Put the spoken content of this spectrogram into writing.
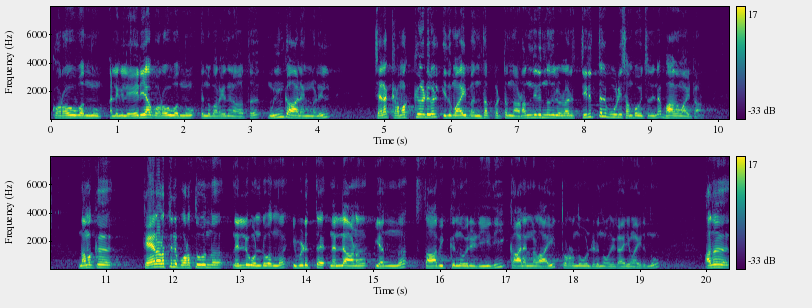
കുറവ് വന്നു അല്ലെങ്കിൽ ഏരിയ കുറവ് വന്നു എന്ന് പറയുന്നതിനകത്ത് മുൻകാലങ്ങളിൽ ചില ക്രമക്കേടുകൾ ഇതുമായി ബന്ധപ്പെട്ട് നടന്നിരുന്നതിലുള്ള ഒരു തിരുത്തൽ കൂടി സംഭവിച്ചതിന്റെ ഭാഗമായിട്ടാണ്. നമുക്ക് കേരളത്തിന് പുറത്തു നിന്ന് നെല്ല് കൊണ്ടുവന്ന് ഇവിടുത്തെ നെല്ലാണ് എന്ന് സ്ഥാപിക്കുന്ന ഒരു രീതി കാലങ്ങളായി തുടർന്നുകൊണ്ടിരുന്ന ഒരു കാര്യമായിരുന്നു. അത്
